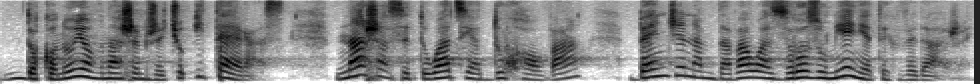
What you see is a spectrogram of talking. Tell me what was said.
dokonują w naszym życiu. I teraz nasza sytuacja duchowa będzie nam dawała zrozumienie tych wydarzeń.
